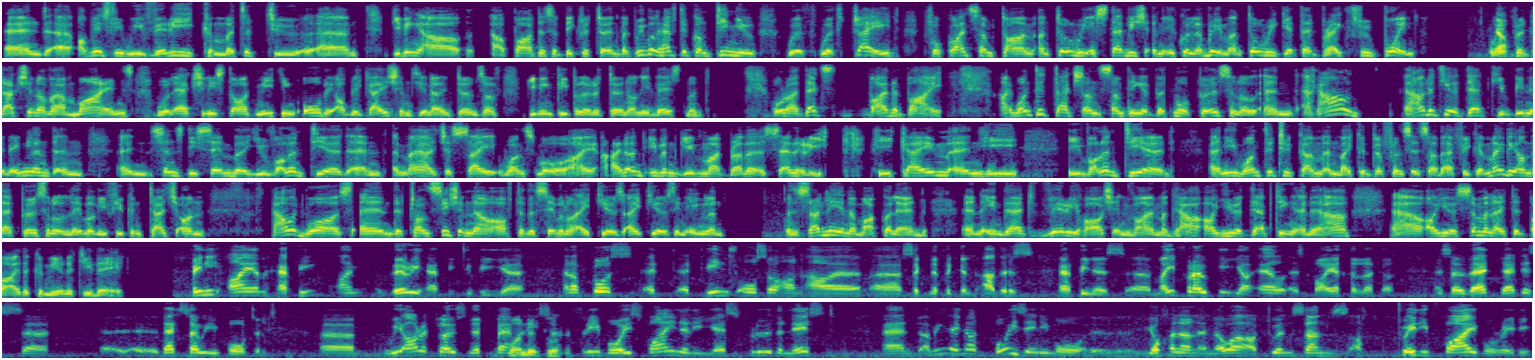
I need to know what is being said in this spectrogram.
And uh, obviously, we're very committed to um, giving our, our partners a big return, but we will have to continue with, with trade for quite some time until we establish an equilibrium, until we get that breakthrough point where yeah. production of our mines will actually start meeting all the obligations, you know, in terms of giving people a return on investment. All right, that's by the by. I want to touch on something a bit more personal and how how did you adapt? You've been in England and and since December you volunteered and, and may I just say once more, I, I don't even give my brother a salary. He came and he he volunteered and he wanted to come and make a difference in South Africa. Maybe on that personal level, if you can touch on how it was and the transition now after the seven or eight years, eight years in England, and suddenly in Namaqualand and in that very harsh environment, how are you adapting and how, how are you assimilated by the community there? Penny, I am happy. I'm very happy to be here. And of course, it, it hinges also on our uh, significant others' happiness. Uh, my vroukie Jael is baie gelukkig. And so that that is uh, uh, that's so important. Um, we are a close knit family. Wonderful. So the three boys finally, yes, flew the nest. And I mean, they're not boys anymore. Uh, Johanan and Noah, our twin sons, are 25 already.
